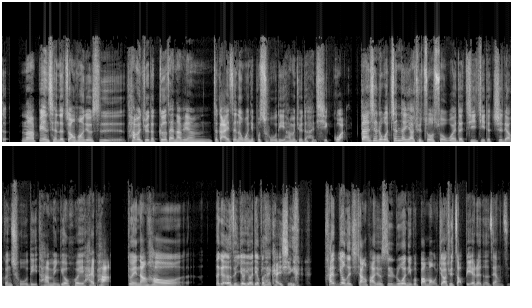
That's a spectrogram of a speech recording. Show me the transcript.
的。那变成的状况就是，他们觉得搁在那边这个癌症的问题不处理，他们觉得很奇怪。但是如果真的要去做所谓的积极的治疗跟处理，他们又会害怕。对，然后那个儿子又有点不太开心，他用的想法就是，如果你不帮忙，我就要去找别人了，这样子。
